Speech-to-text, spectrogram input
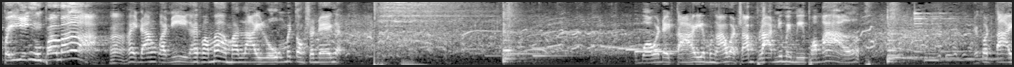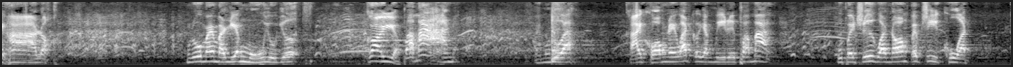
ไปยิงพม่าอ่าให้ดังกว่านี้อีกให้พม่ามาลายโรงไม่ต้องแสดงอะบอกว่าได้ตายอะมึงหาว่าสามพรานนี่ไม่มีพม่าเหรอเดี๋ยวก็ตายห่าหรอก รู้ไหมมาเลี้ยงหมูอยู่เยอะ ก่อะพม่าเนี่ยไอ้มึงดูอะขายของในวัดก็ยังมีเลยพม่ากูไปซื้อกว่าน้องเป๊ปซี่ขวดพ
